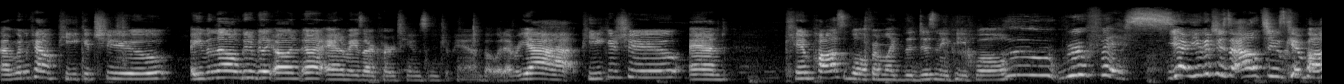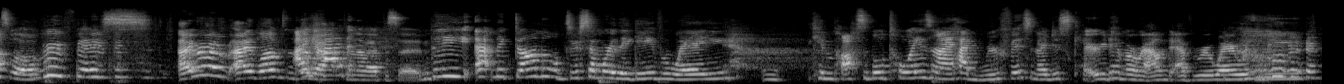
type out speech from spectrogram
I'm gonna count Pikachu. Even though I'm gonna be like, oh, uh, animes are cartoons in Japan, but whatever. Yeah, Pikachu and Kim Possible from like the Disney people. Ooh, Rufus. Yeah, you can choose. I'll choose Kim Possible. Rufus. I remember. I loved the I rap had- from the episode. They at McDonald's or somewhere they gave away Kim Possible toys, and I had Rufus, and I just carried him around everywhere with me.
